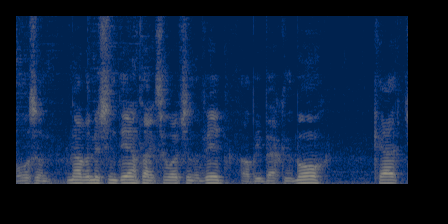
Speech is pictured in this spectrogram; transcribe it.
Awesome. Another mission down. Thanks for watching the vid. I'll be back with more. Catch.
